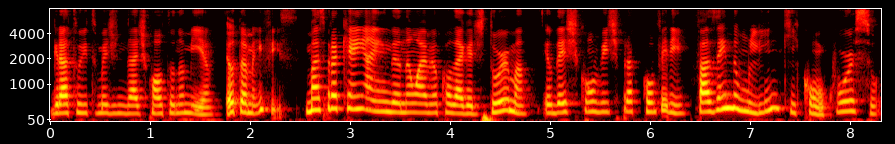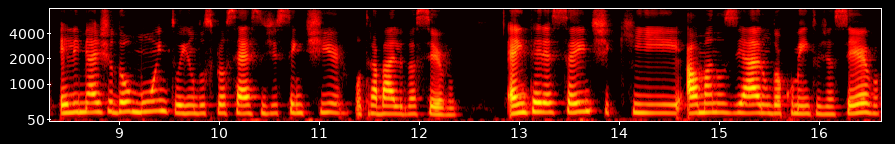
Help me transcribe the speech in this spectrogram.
gratuito Mediunidade com Autonomia. Eu também fiz. Mas para quem ainda não é meu colega de turma, eu deixo o convite para conferir. Fazendo um link com o curso, ele me ajudou muito em um dos processos de sentir o trabalho do acervo. É interessante que, ao manusear um documento de acervo,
